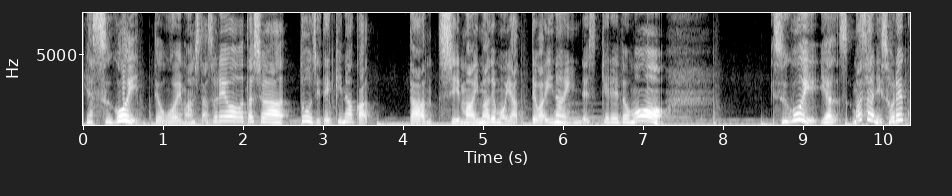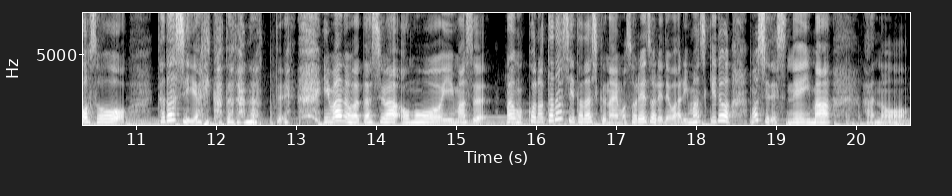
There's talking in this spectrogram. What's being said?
いやすごいって思いました。それは私は当時できなかったし、まあ今でもやってはいないんですけれども、すごいいやまさにそれこそ正しいやり方だなって 今の私は思います。まあ、この正しい正しくないもそれぞれではありますけどもしですね今あの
